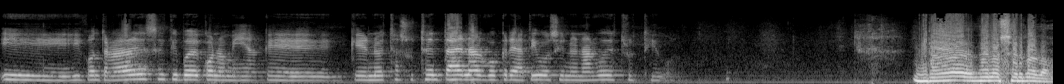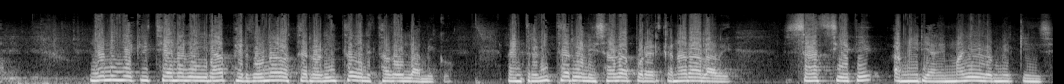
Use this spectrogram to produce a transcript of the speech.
y, y controlar ese tipo de economía que, que no está sustentada en algo creativo sino en algo destructivo. Mirada del observador. Una niña cristiana de Irak perdona a los terroristas del Estado Islámico. La entrevista es realizada por el canal árabe SAT7 a Miriam en mayo de 2015.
